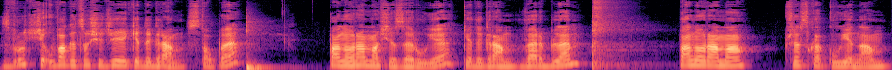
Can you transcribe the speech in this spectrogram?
Zwróćcie uwagę, co się dzieje, kiedy gram stopę. Panorama się zeruje. Kiedy gram werblem, panorama przeskakuje nam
